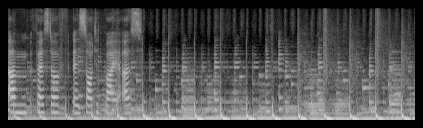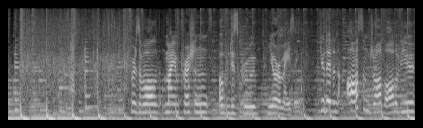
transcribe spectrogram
um, first off uh, started by us. First of all, my impression of this group, you're amazing. You did an awesome job, all of you.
